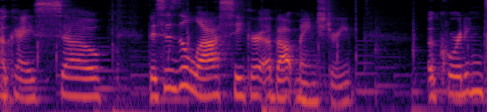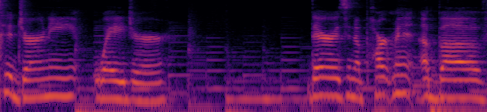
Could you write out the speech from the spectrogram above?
Okay, so this is the last secret about Main Street. According to Journey Wager, there is an apartment above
